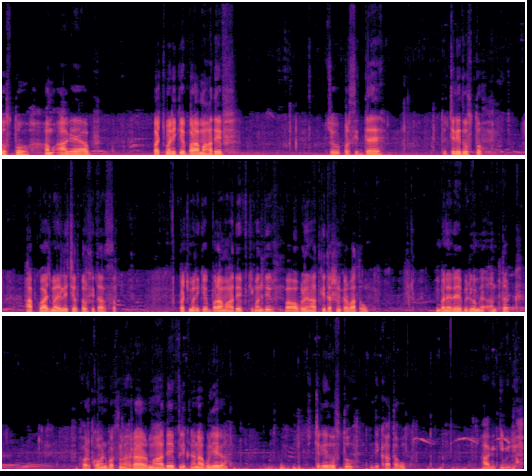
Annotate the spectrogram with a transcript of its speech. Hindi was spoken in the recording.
दोस्तों, हम आ गए अब पचमढ़ी के बड़ा महादेव, जो प्रसिद्ध है। तो चलिए दोस्तों, आपको आज मैं ले चलता हूँ सीधा पचमढ़ी के बड़ा महादेव की मंदिर। बाबा भोलेनाथ के दर्शन करवाता हूँ। बने रहे वीडियो में अंत तक। और कमेंट बॉक्स में हर हर महादेव लिखना ना भूलिएगा। चलिए दोस्तों, दिखाता हूँ आगे की वीडियो।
